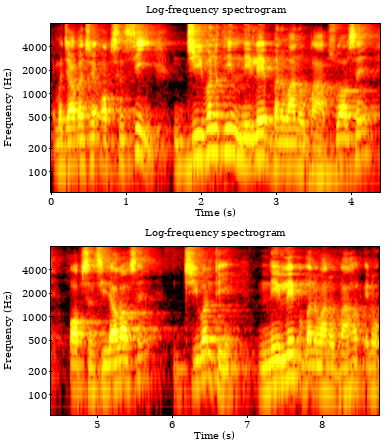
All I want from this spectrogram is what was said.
એમાં જવાબ આવશે ઓપ્શન સી જીવનથી નિલેપ બનવાનો ભાવ. શું આવશે? ઓપ્શન સી જવાબ આવશે. જીવનથી નિલેપ બનવાનો ભાવ. એનો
